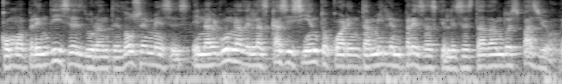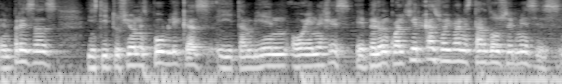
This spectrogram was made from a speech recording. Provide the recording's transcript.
como aprendices durante 12 meses en alguna de las casi 140 mil empresas que les está dando espacio, empresas instituciones públicas y también ONGs. Eh, pero en cualquier caso ahí van a estar 12 meses.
